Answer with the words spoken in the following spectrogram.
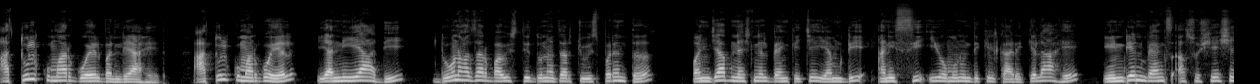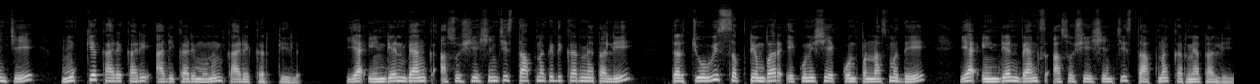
अतुल कुमार गोयल बनले आहेत. अतुल कुमार गोयल यांनी याआधी दोन हजार बावीस ते दोन हजार चोवीसपर्यंत पंजाब नॅशनल बँकेचे एम डी आणि सीईओ म्हणून देखील कार्य केलं आहे. इंडियन बँक्स असोसिएशनचे मुख्य कार्यकारी अधिकारी म्हणून कार्य करतील. या इंडियन बँक असोसिएशनची स्थापना कधी करण्यात आली? तर चोवीस सप्टेंबर एकोणीसशे एकोणपन्नासमध्ये या इंडियन बँक्स असोसिएशनची स्थापना करण्यात आली.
